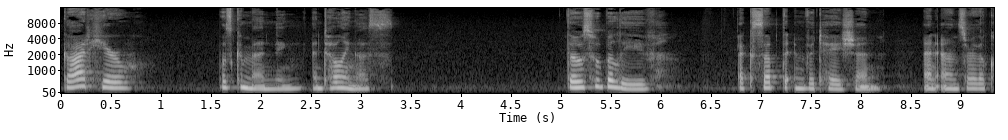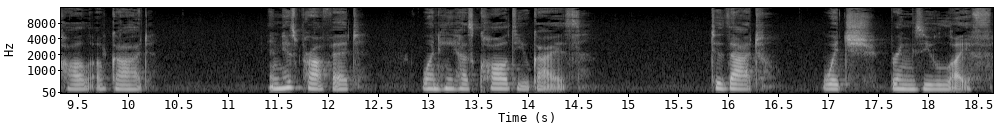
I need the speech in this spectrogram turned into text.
God here was commanding and telling us those who believe accept the invitation and answer the call of God and His prophet when He has called you guys to that which brings you life.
